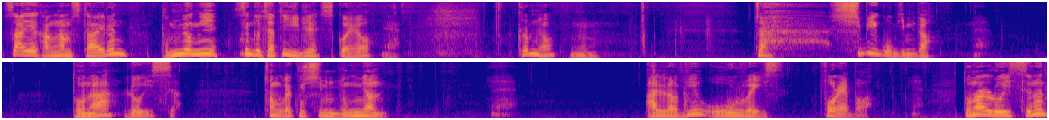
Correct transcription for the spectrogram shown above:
싸이의 강남 스타일은 분명히 싱글 차트 1위를 했을 거예요. 예. 그럼요. 음. 자, 12곡입니다. 도나 루이스. 1996년 I love you always forever. 도나 루이스는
